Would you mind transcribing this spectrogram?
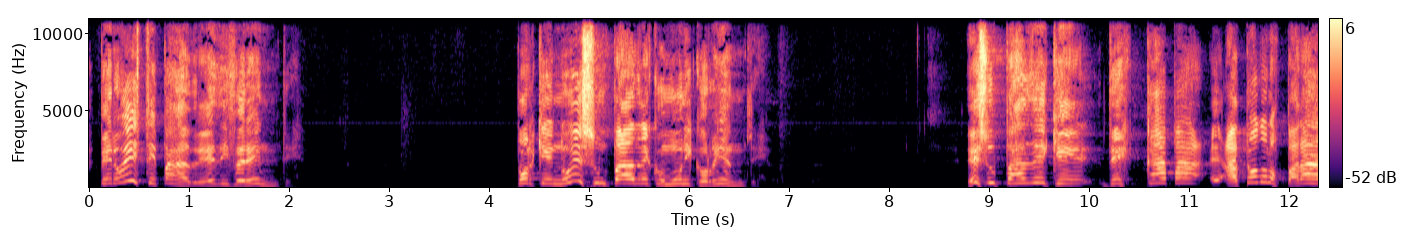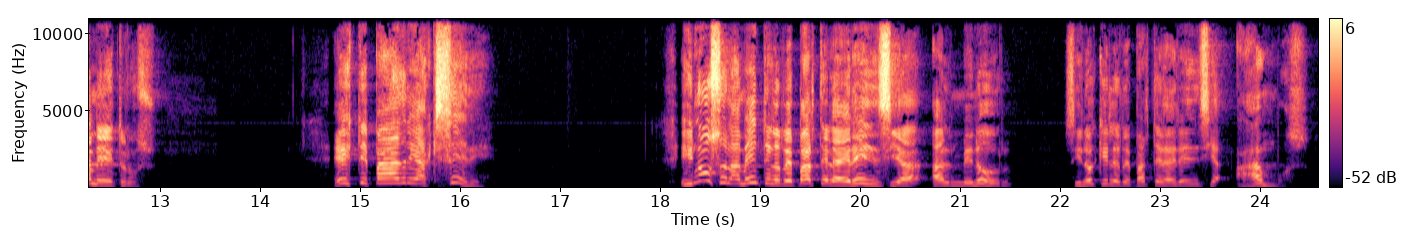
Pero este padre es diferente. Porque no es un padre común y corriente. Es un padre que descapa eh, a todos los parámetros. Este padre accede. Y no solamente le reparte la herencia al menor, sino que le reparte la herencia a ambos.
